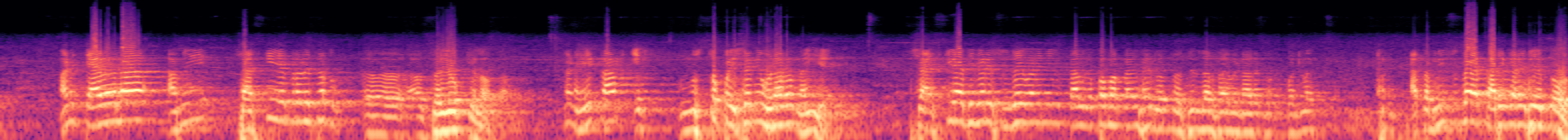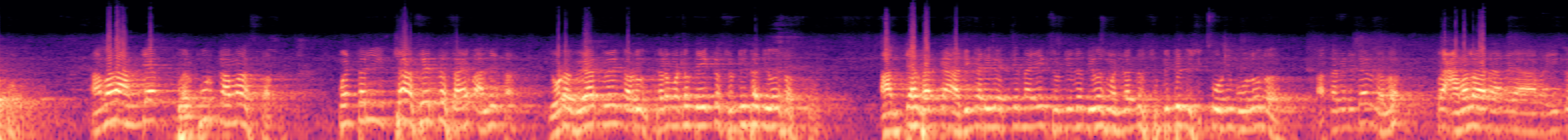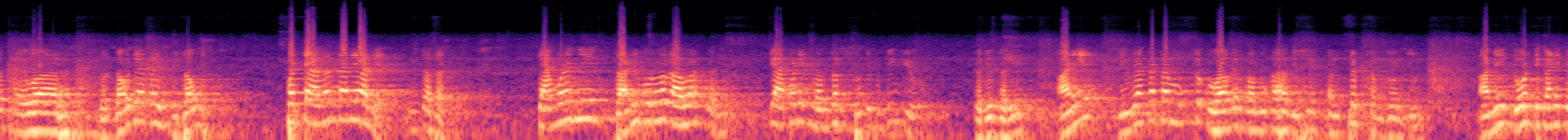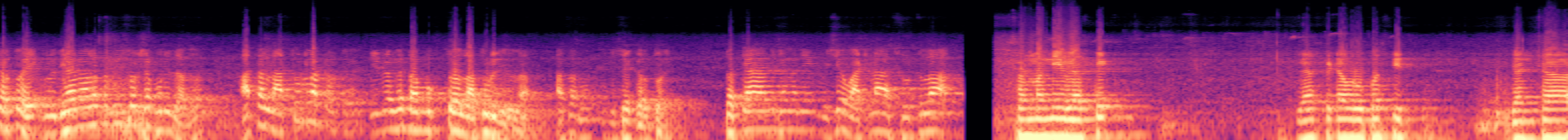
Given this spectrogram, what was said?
आणि त्यावेळेला आम्ही शासकीय यंत्रणेचा सहयोग केला होता. कारण हे काम एक नुसतं पैशाने होणारं नाही आहे शासकीय अधिकारी सुदैवाने मी काल गप्पा मारताना सांगितलं तहसीलदार साहेब येणार म्हटलं आता मी सुद्धा कार्यकारी अभियंता होतो. आम्हाला आमच्या भरपूर कामं असतात. पण तरी इच्छा असेल तर साहेब आले का एवढा वेळात वेळ काढून. खरं म्हटलं तर एकच सुट्टीचा दिवस असतो. आमच्यासारख्या अधिकारी व्यक्तींना एक सुट्टीचा दिवस म्हटला तर सुट्टीच्या दिवशी कोणी बोलवलं? आता मी रिटायर झालो. पण आम्हाला वाटलं, अरे यार एकच रविवार. बरं जाऊ द्या काही जाऊ. पण ते आनंदाने आले तुमच्यासाठी. त्यामुळे मी जाणीवपूर्वक आवाहन करेन की आपण एक नंतर छोटी मिटिंग घेऊ कधीतरी. आणि दिव्यांगता मुक्त गुहागर तालुका हा विषय कन्सेप्ट समजून घेऊ. आम्ही दोन ठिकाणी करतोय. लुधियानाला तर वीस वर्षापूर्वी झालं. आता लातूरला करतोय. दिव्यांगता मुक्त लातूर जिल्हा असा विषय करतोय. तर त्या अनुषंगाने एक विषय वाटला सुचला सन्माननीय व्यासपीठ व्यासपीठावर उपस्थित ज्यांच्या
